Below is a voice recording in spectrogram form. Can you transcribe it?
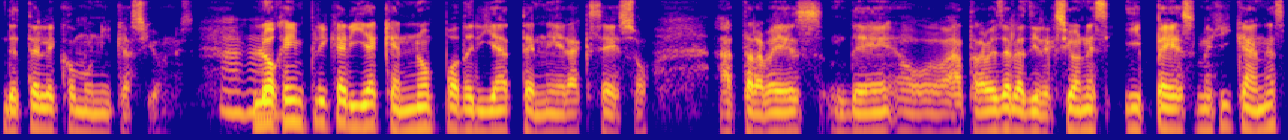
de telecomunicaciones, lo que implicaría que no podría tener acceso a través de a través de las direcciones IPs mexicanas,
